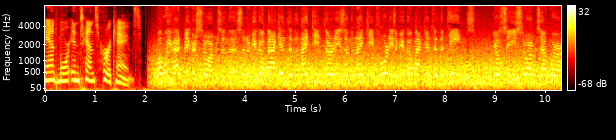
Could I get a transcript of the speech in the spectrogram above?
and more intense hurricanes. Well, we've had bigger storms than this, and if you go back into the 1930s and the 1940s, if you go back into the teens, you'll see storms that were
